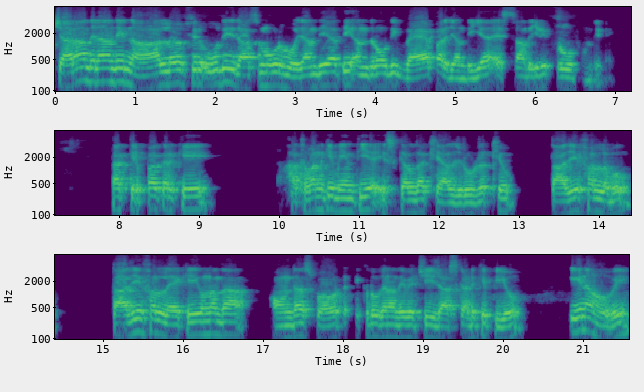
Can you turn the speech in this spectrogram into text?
ਚਾਰਾਂ ਦਿਨਾਂ ਦੇ ਨਾਲ ਫਿਰ ਉਹਦੇ ਰਸ ਮੂੜ ਹੋ ਜਾਂਦੇ ਆ ਤੇ ਅੰਦਰੋਂ ਉਹਦੀ ਵੈ ਭਰ ਜਾਂਦੀ ਆ, ਇਸ ਤਰ੍ਹਾਂ ਦੇ ਜਿਹੜੇ ਫਰੂਟ ਹੁੰਦੇ ਨੇ। ਤਾਂ ਕਿਰਪਾ ਕਰਕੇ ਹੱਥ ਬੰਨ ਕੇ ਬੇਨਤੀ ਹੈ, ਇਸ ਗੱਲ ਦਾ ਖਿਆਲ ਜ਼ਰੂਰ ਰੱਖਿਓ। ਤਾਜ਼ੇ ਫਲ ਲਵੋ। ਤਾਜ਼ੇ ਫਲ ਲੈ ਕੇ ਉਹਨਾਂ ਦਾ ਔਨ ਦਾ ਸਪੌਟ ਇੱਕ ਦੋ ਦਿਨਾਂ ਦੇ ਵਿੱਚ ਹੀ ਰਸ ਕੱਢ ਕੇ ਪੀਓ। ਇਹ ਨਾ ਹੋਵੇ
